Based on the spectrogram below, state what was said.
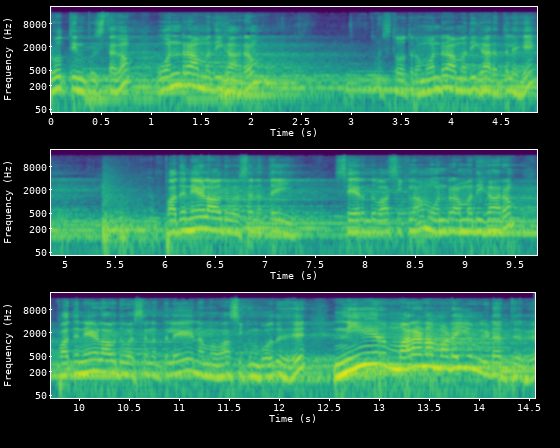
ரூத்தின் புஸ்தகம் ஒன்றாம் அதிகாரம். ஸ்தோத்திரம். ஒன்றாம் அதிகாரத்திலே பதினேழாவது வசனத்தை சேர்ந்து வாசிக்கலாம். ஒன்றாம் அதிகாரம் பதினேழாவது வசனத்திலே நம்ம வாசிக்கும்போது நீர் மரணமடையும் இடத்தில்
